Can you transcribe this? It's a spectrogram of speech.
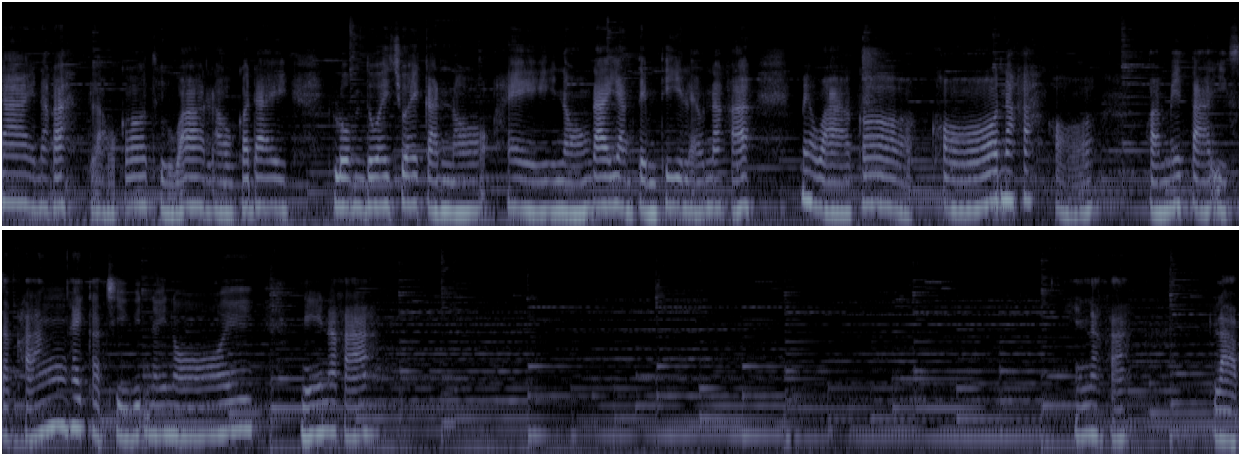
ได้นะคะ เราก็ถือว่าเราก็ได้ร่วมด้วยช่วยกันเนาะให้น้องได้อย่างเต็มที่แล้วนะคะ แม่วาก็ขอนะคะ ขอความเมตตาอีกสักครั้งให้กับชีวิตน้อยๆนี้นะคะนี่นะคะ หลับ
